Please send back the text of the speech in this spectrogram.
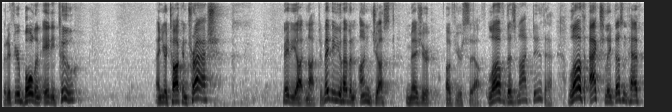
but if you're bowling 82, and you're talking trash, maybe you ought not to. Maybe you have an unjust measure of yourself. Love does not do that. Love actually doesn't have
